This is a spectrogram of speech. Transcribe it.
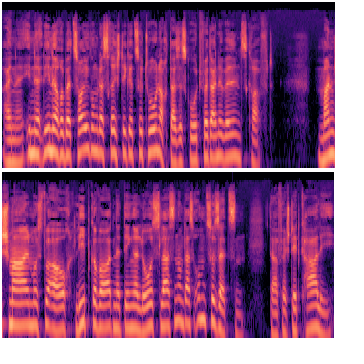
eine innere Überzeugung, das Richtige zu tun. Auch das ist gut für deine Willenskraft. Manchmal musst du auch liebgewordene Dinge loslassen, um das umzusetzen. Dafür steht Kali.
